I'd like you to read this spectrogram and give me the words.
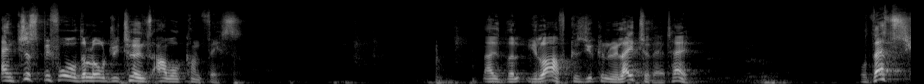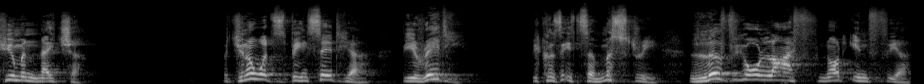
and just before the Lord returns, I will confess. Now, the, you laugh because you can relate to that, hey? Well, that's human nature. But you know what's being said here? Be ready because it's a mystery. Live your life not in fear.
